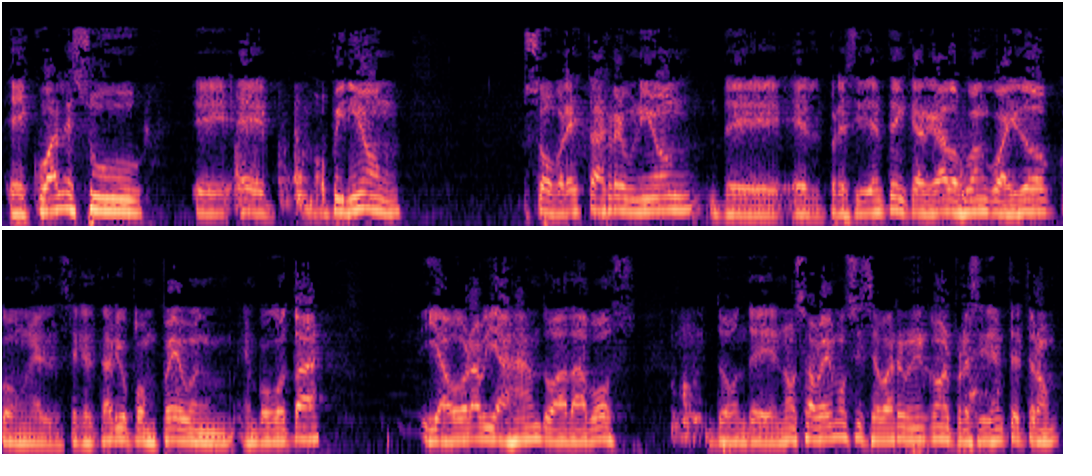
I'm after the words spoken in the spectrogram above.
Eh, ¿Cuál es su eh, eh, opinión sobre esta reunión del presidente encargado Juan Guaidó con el secretario Pompeo en, Bogotá y ahora viajando a Davos, donde no sabemos si se va a reunir con el presidente Trump,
